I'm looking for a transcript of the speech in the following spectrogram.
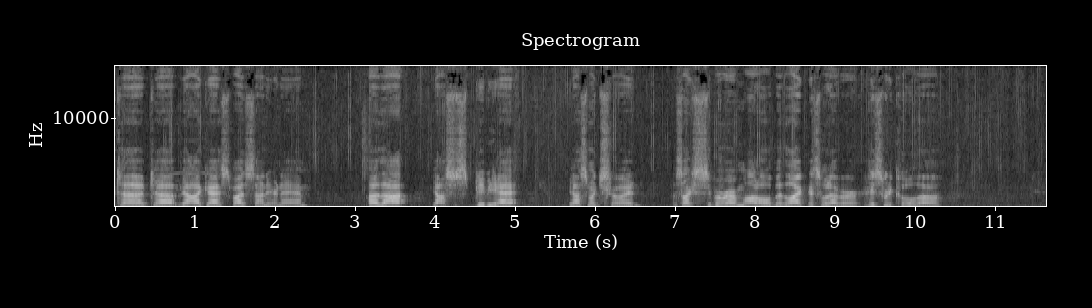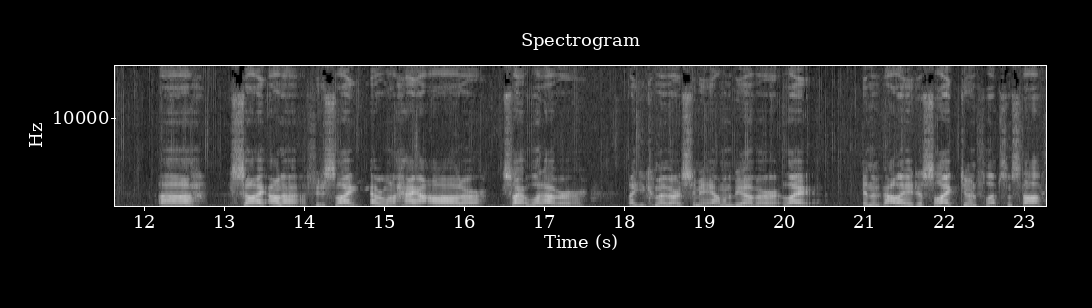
Dope, dope. Yeah, I guess by the sound of your name. Oh, that? Yeah, it's just BD-1. Yeah, it's my droid. It's like super rare model, but like, it's whatever. He's pretty cool, though. Uh, so like, I don't know, if you just like ever want to hang out or just like whatever, like you come over to see me. I'm gonna be over like in the valley, just like doing flips and stuff.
